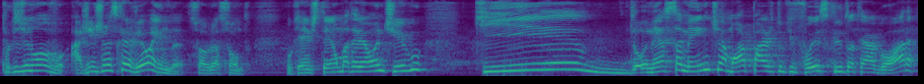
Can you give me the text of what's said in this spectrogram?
porque, de novo, a gente não escreveu ainda sobre o assunto. O que a gente tem é um material antigo que, honestamente, a maior parte do que foi escrito até agora,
